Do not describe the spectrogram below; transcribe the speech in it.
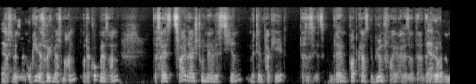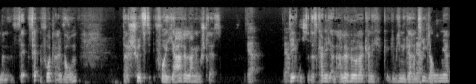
Ja. Dass wir sagen, okay, das höre ich mir erstmal an oder guck mir das an. Das heißt, zwei, drei Stunden investieren mit dem Paket. Das ist jetzt mit deinem Podcast gebührenfrei. Also da, deine ja. Hörer haben einen fetten Vorteil. Warum? Das schützt vor jahrelangem Stress. Ja. Ja. Wirklich so. Das kann ich an alle Hörer, kann ich, gebe ich Ihnen die Garantie, ja. glauben Sie mir.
